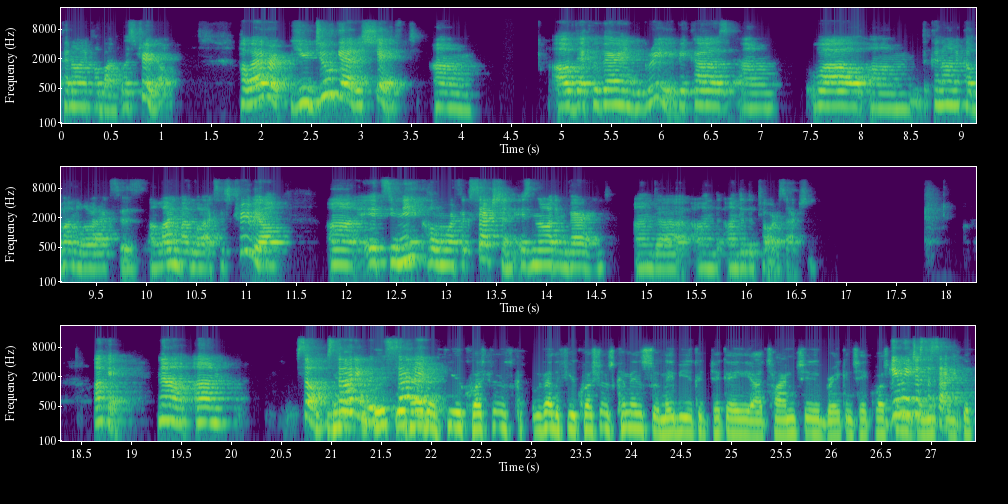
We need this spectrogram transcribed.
canonical bundle is trivial. However, you do get a shift um, of the equivariant degree because um, while um, the canonical bundle of X is, a line bundle of X is trivial, uh, its unique holomorphic section is not invariant under, under, under the torus section. Okay, now, um, so starting with we've, seven. We've had a few questions. We've had a few questions come in, so maybe you could pick a uh, time to break and take questions. Give me just a second.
